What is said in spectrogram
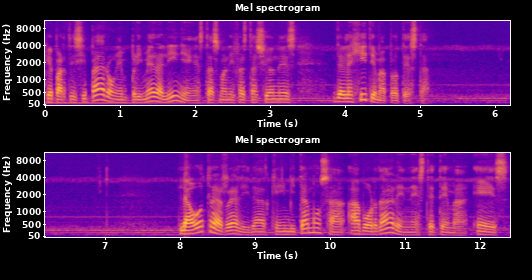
que participaron en primera línea en estas manifestaciones de legítima protesta. La otra realidad que invitamos a abordar en este tema es,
